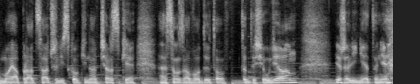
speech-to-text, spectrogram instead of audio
moja praca, czyli skoki narciarskie, e, są zawody, to wtedy się udzielam. Jeżeli nie, to nie.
